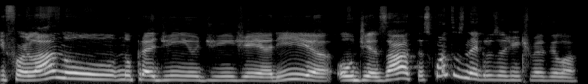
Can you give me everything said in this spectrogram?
e for lá no, no predinho de engenharia ou de exatas, quantos negros a gente vai ver lá?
